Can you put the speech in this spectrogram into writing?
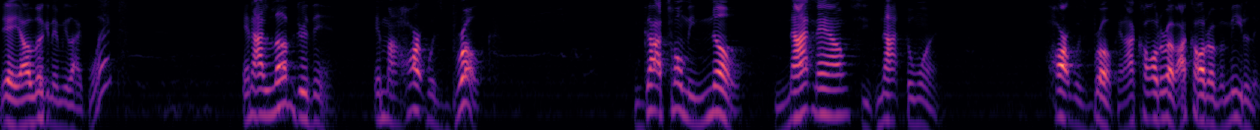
Yeah, y'all looking at me like, what? And I loved her then, and my heart was broke. God told me, no, not now. She's not the one. Heart was broke. And I called her up. I called her up immediately.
